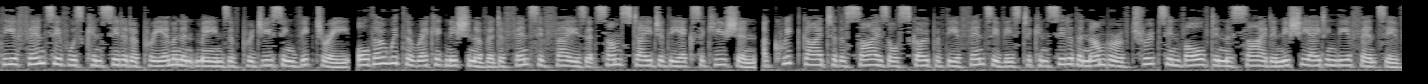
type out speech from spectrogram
The offensive was considered a preeminent means of producing victory, although with the recognition of a defensive phase at some stage of the execution, a quick guide to the size or scope of the offensive is to consider the number of troops involved in the side initiating the offensive.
